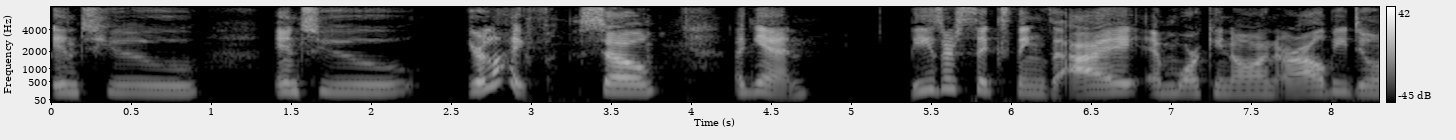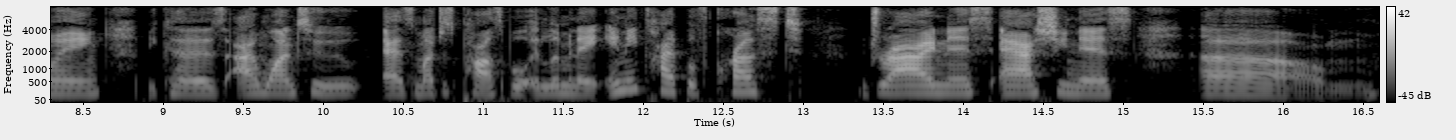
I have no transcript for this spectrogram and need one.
into into your life. So again, these are six things that I am working on or I'll be doing because I want to, as much as possible, eliminate any type of crust, dryness, ashiness, um,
